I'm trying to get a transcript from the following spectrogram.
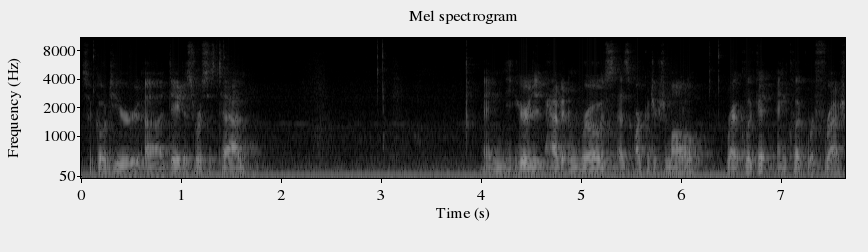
So go to your uh, data sources tab, and here you have it in rows as architecture model. Right click it and click refresh.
